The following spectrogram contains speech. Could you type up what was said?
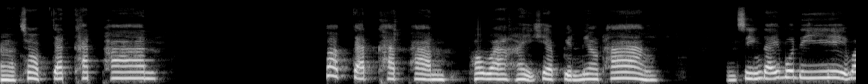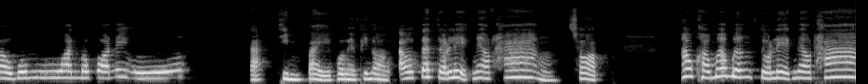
อ่าชอบจัดคัดพาน ชอบจัดขัดผ่าน เพราะว่าให้แค่เป็นแนวทางสิ่งใดบ่ดีเว้าบ่มวนบ่พอในหูก็ทิมไปพ่อแม่พี่น้องเอาแต่ตัวเลขแนวทาง ชอบเฮาเขามาเบิ่งตัวเลขแนวทาง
